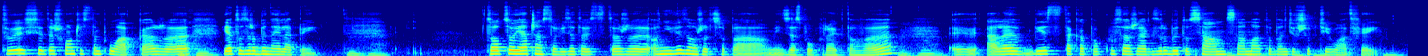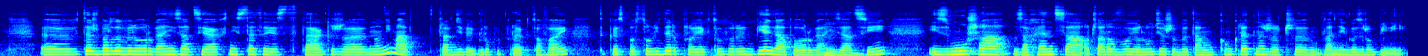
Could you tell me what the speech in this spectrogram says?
tu, się też łączy z tym pułapka, że mhm. ja to zrobię najlepiej. Mhm to, co ja często widzę, to jest to, że oni wiedzą, że trzeba mieć zespół projektowy, mhm. Y, ale jest taka pokusa, że jak zrobię to sam, sama, to będzie szybciej, łatwiej. Y, też w bardzo wielu organizacjach niestety jest tak, że no nie ma prawdziwej grupy projektowej, tylko jest po prostu lider projektu, który biega po organizacji mhm. i zmusza, zachęca, oczarowuje ludzi, żeby tam konkretne rzeczy dla niego zrobili.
